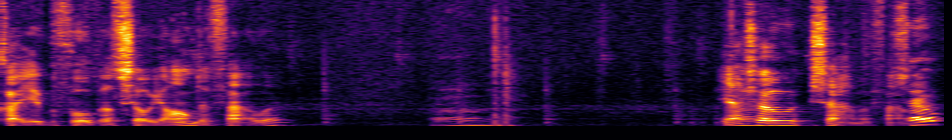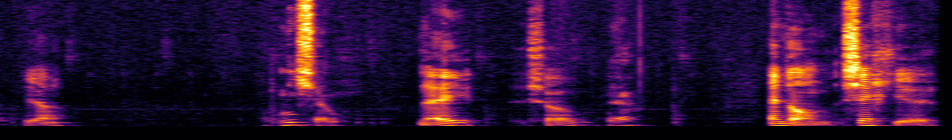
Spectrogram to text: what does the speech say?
kan je bijvoorbeeld zo je handen vouwen. Ja, zo samenvouwen. Zo? Ja. Niet zo. Nee, zo. Ja. En dan zeg je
